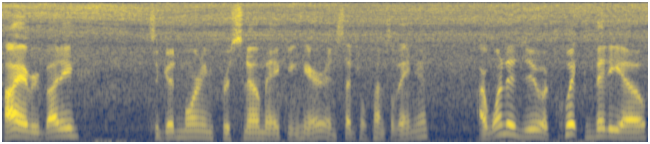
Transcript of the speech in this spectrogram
Hi everybody. It's a good morning for snowmaking here in central Pennsylvania. I wanted to do a quick video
